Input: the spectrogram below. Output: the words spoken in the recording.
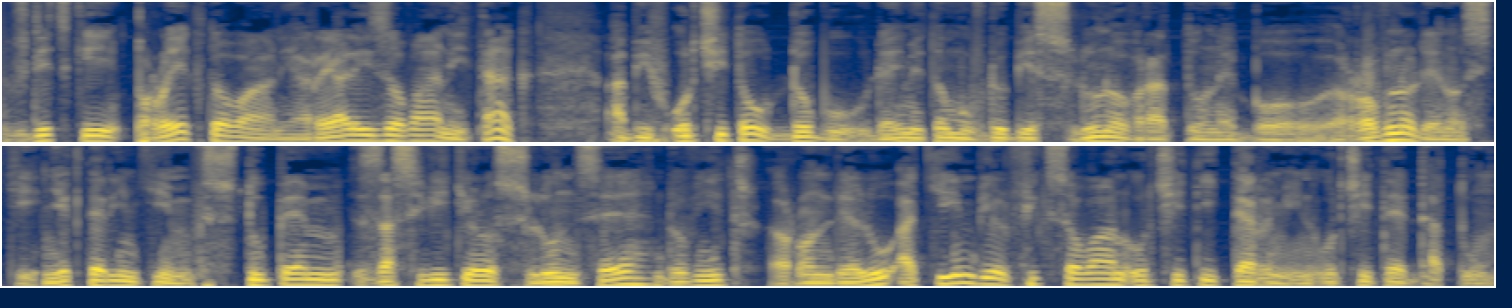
vždycky projektovány a realizovány tak, aby v určitou dobu, dejme tomu v době slunovratu nebo rovnodennosti, některým tím vstupem zasvítilo slunce dovnitř rondelu a tím byl fixován určitý termín, určité datum.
